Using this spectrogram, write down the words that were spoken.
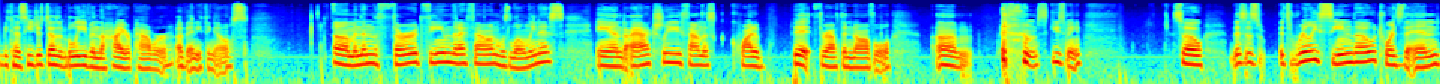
Because he just doesn't believe in the higher power of anything else. Um, and then the third theme that I found was loneliness. And I actually found this quite a bit throughout the novel. Um, excuse me. So this is it's really seen though towards the end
